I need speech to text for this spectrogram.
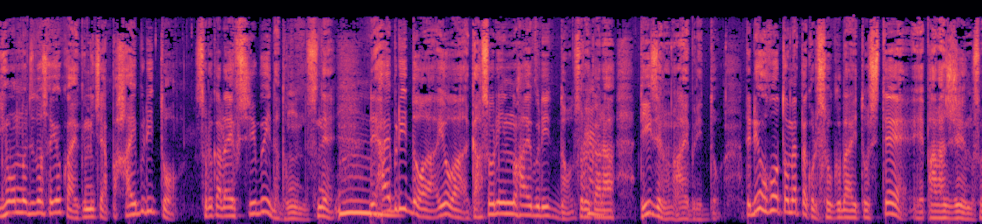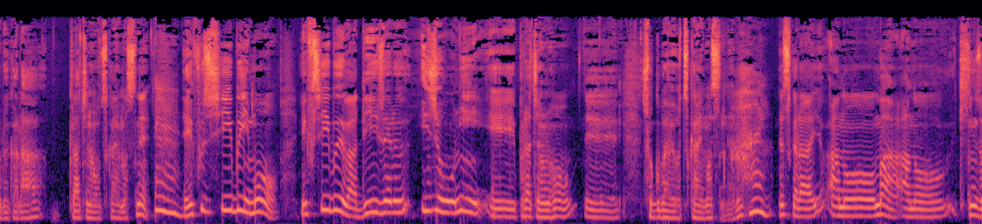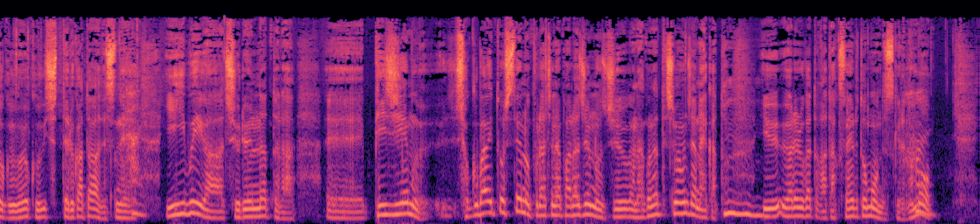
本の自動車業界行く道はやっぱハイブリッドそれから FCV だと思うんですね。で、ハイブリッドは、要はガソリンのハイブリッド、それからディーゼルのハイブリッド。で、両方ともやっぱりこれ触媒として、パラジウム、それからプラチナを使いますね。うん、FCV も、FCV はディーゼル以上に、えー、プラチナの、えー、触媒を使いますんでね。はい、ですから、あの、まあ、あの、貴金属をよく知ってる方はですね、はい、EV が主流になったら、えー、PGM、触媒としてのプラチナパラジウムの需要がなくなってしまうんじゃないかという、言われる方がたくさんいると思うんですけれども、はい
